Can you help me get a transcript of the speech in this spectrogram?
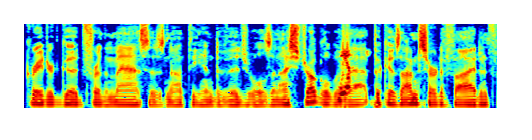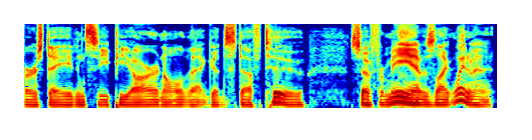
greater good for the masses, not the individuals. And I struggled with Yep. that because I'm certified in first aid and CPR and all of that good stuff too. So for me, it was like, wait a minute,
